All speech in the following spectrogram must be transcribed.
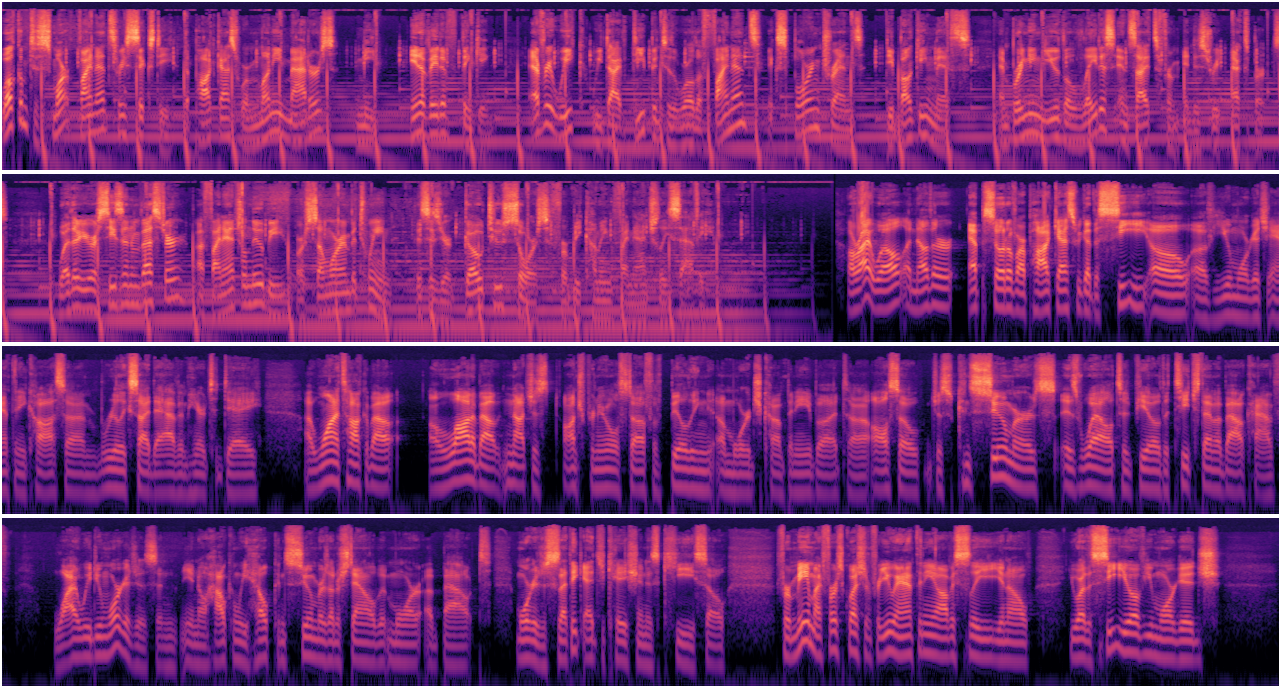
Welcome to Smart Finance 360, the podcast where money matters meet innovative thinking. Every week, we dive deep into the world of finance, exploring trends, debunking myths, and bringing you the latest insights from industry experts. Whether you're a seasoned investor, a financial newbie, or somewhere in between, this is your go to source for becoming financially savvy. All right, well, another episode of our podcast. We got the CEO of U Mortgage, Anthony Casa. I'm really excited to have him here today. I want to talk about a lot about not just entrepreneurial stuff of building a mortgage company, but uh, also just consumers as well to be able to teach them about kind of why we do mortgages and you know how can we help consumers understand a little bit more about mortgages because I think education is key. So for me, my first question for you, Anthony, obviously, you know, you are the CEO of U Mortgage.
